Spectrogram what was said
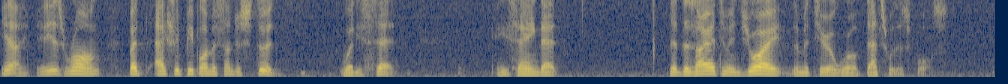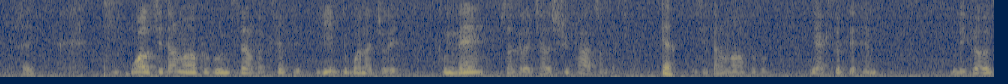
yeah, he is wrong, but actually people have misunderstood what he said. He's saying that the desire to enjoy the material world, that's what is false. Well, Chaitanya Mahaprabhu himself accepted. He's the one actually who named Shankaracharya Sripad Shankaracharya. Yeah. Chaitanya Mahaprabhu. He accepted him because,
